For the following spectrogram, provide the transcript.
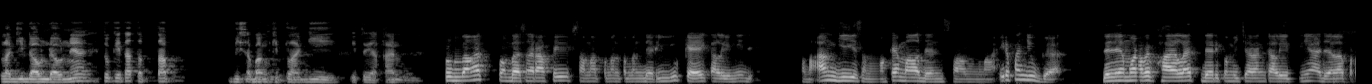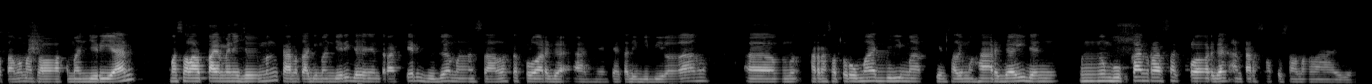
lagi down-downnya itu kita tetap bisa bangkit lagi gitu ya kan. Seru banget pembahasan Rafif sama teman-teman dari UK kali ini sama Anggi, sama Kemal dan sama Irfan juga. Dan yang mau Rafif highlight dari pembicaraan kali ini adalah pertama masalah kemandirian, masalah time management karena tadi mandiri dan yang terakhir juga masalah kekeluargaan yang kayak tadi dibilang um, karena satu rumah jadi makin saling menghargai dan menumbuhkan rasa kekeluargaan antar satu sama lain.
